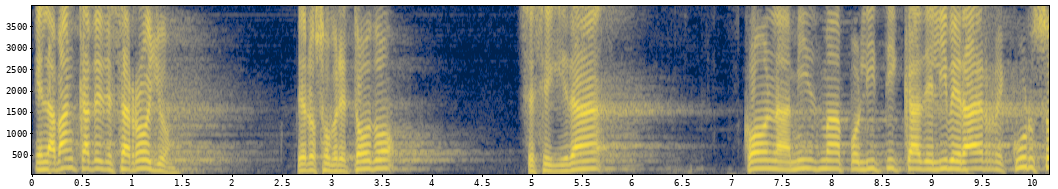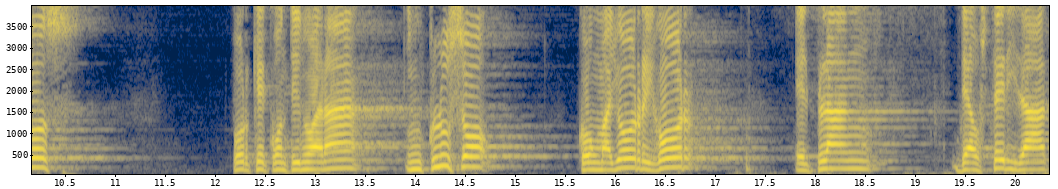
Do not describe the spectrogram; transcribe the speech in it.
en la banca de desarrollo, pero sobre todo se seguirá con la misma política de liberar recursos porque continuará incluso con mayor rigor el plan de austeridad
